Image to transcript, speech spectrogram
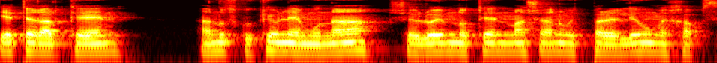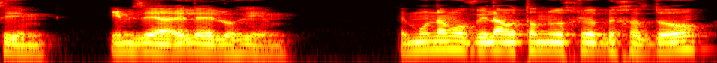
יתר על כן, אנו זקוקים לאמונה שאלוהים נותן מה שאנו מתפללים ומחפשים, אם זה יאה לאלוהים. אמונה מובילה אותנו לחיות בחסדו,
